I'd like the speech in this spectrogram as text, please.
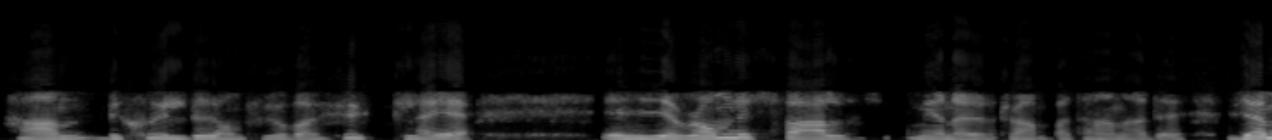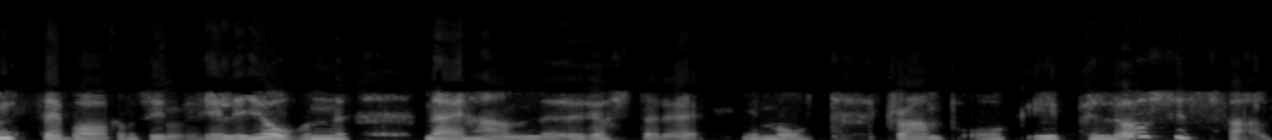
han beskyllde dem för att vara hycklare i Romneys fall menade Trump att han hade gömt sig bakom sin religion när han röstade emot Trump och i Pelosis fall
